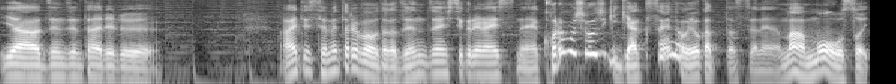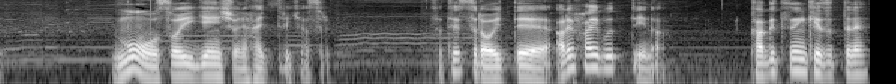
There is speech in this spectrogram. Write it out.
いやー、全然耐えれる。相手攻めたればとか全然してくれないっすね。これも正直逆サイの方が良かったっすよね。まあ、もう遅い。もう遅い現象に入ってる気がする。テスラ置いて、あれ5っていいな。確実に削ってね。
